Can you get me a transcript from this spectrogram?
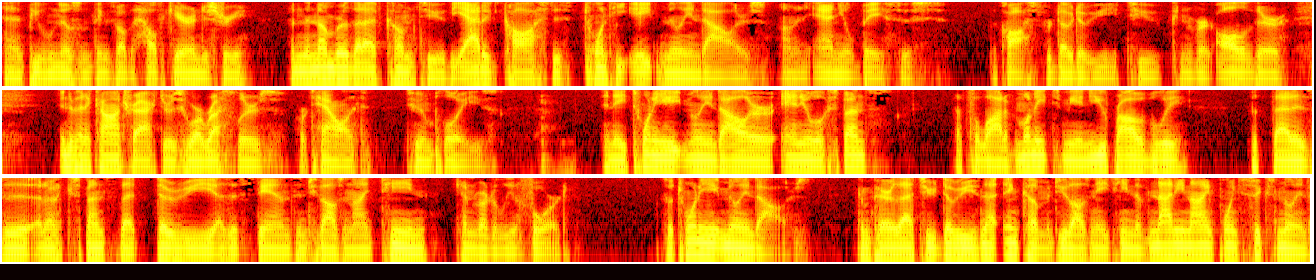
and people who know some things about the healthcare industry. And the number that I've come to, the added cost is $28 million on an annual basis. The cost for WWE to convert all of their independent contractors who are wrestlers or talent to employees. And a $28 million annual expense, that's a lot of money to me and you probably but that is a, an expense that WWE, as it stands in 2019, can readily afford. So $28 million. Compare that to WWE's net income in 2018 of $99.6 million,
